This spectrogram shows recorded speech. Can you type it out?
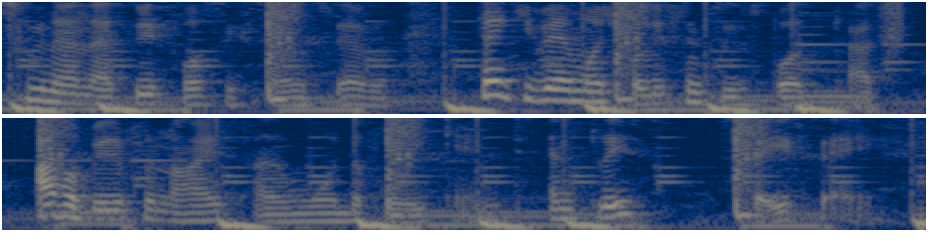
29934677. Thank you very much for listening to this podcast. Have a beautiful night and wonderful weekend. And please stay safe.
